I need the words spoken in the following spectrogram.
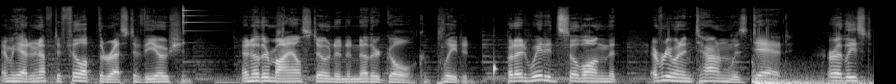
and we had enough to fill up the rest of the ocean. Another milestone and another goal completed. But I'd waited so long that everyone in town was dead. Or at least,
